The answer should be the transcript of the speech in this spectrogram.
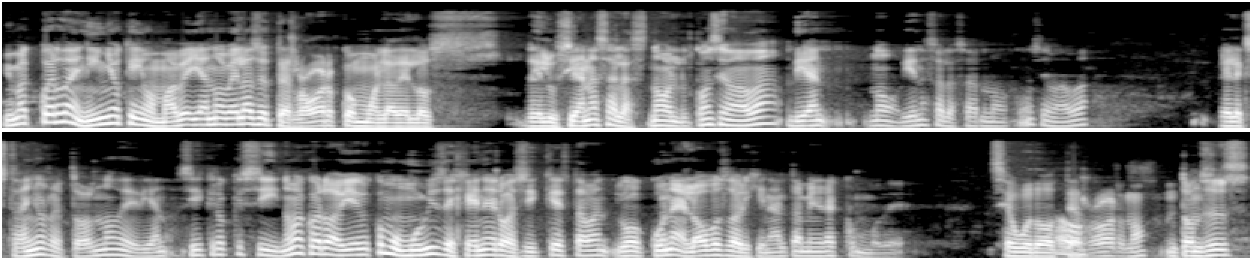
Yo me acuerdo de niño que mi mamá veía novelas de terror como la de los de Luciana Salazar. No, ¿cómo se llamaba? Diana, no, Diana Salazar, no, ¿cómo se llamaba? El extraño retorno de Diana. Sí, creo que sí. No me acuerdo, había como movies de género, así que estaban. Luego, Cuna de Lobos, la original también era como de pseudo Oh. terror, ¿no? Entonces.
